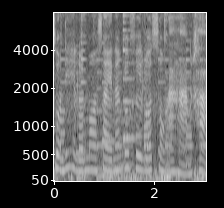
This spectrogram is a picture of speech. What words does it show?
ส่วนที่เห็นรถมอไซค์นั่นก็คือรถส่งอาหารค่ะ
